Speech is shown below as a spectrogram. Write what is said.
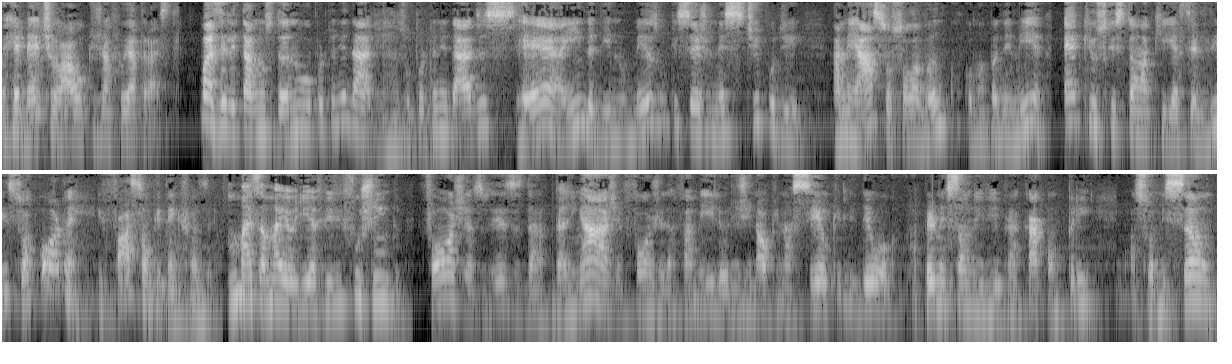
remete lá ao que já foi atrás. Mas ele está nos dando oportunidade. As oportunidades é ainda de, no mesmo que seja nesse tipo de ameaça ou solavanco, como a pandemia, é que os que estão aqui a serviço acordem e façam o que tem que fazer. Mas a maioria vive fugindo. Foge, às vezes, da, da linhagem, foge da família original que nasceu, que lhe deu a permissão de vir para cá cumprir a sua missão.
